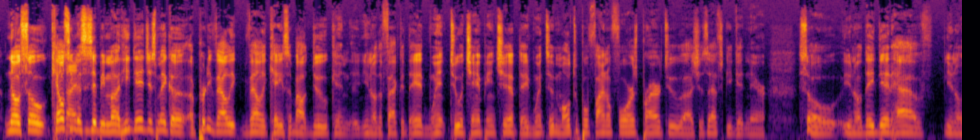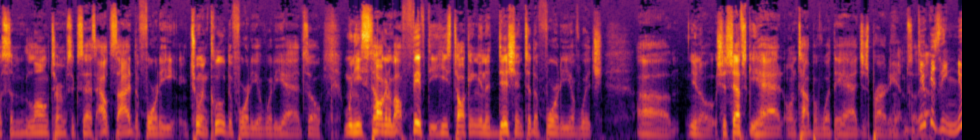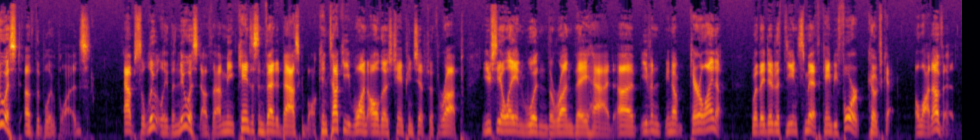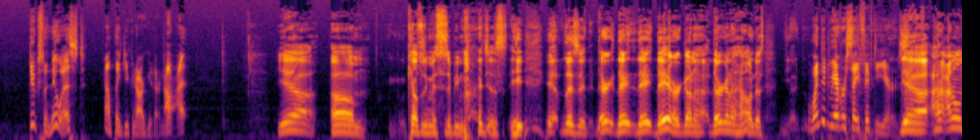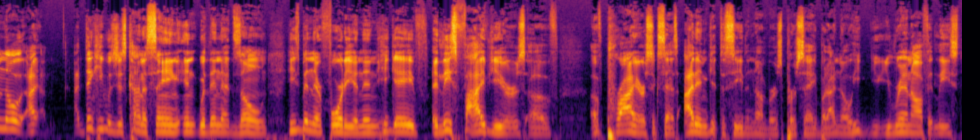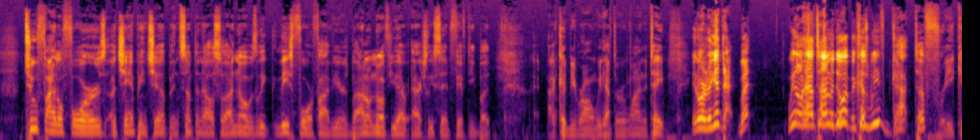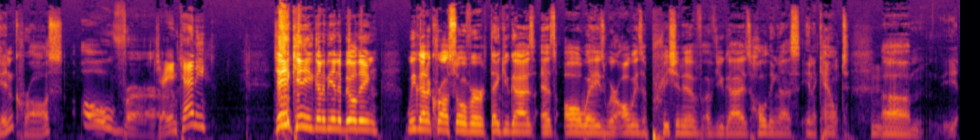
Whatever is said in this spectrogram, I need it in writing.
no, so Kelsey, But- Mississippi Mud, he did just make a, a pretty valid valid case about Duke and you know the fact that they had went to a championship, they went to multiple Final Fours prior to uh, getting there. So you know they did have you know some long term success outside the forty to include the forty of what he had. So when he's talking about fifty, he's talking in addition to the forty of which. Uh, you know, Krzyzewski had on top of what they had just prior to him. So Duke yeah. is the newest of the Blue Bloods. Absolutely, the newest of them. I mean, Kansas invented basketball. Kentucky won all those championships with Rupp. UCLA and Wooden, the run they had. Uh, even you know Carolina, what they did with Dean Smith came before Coach K. A lot of it. Duke's the newest. I don't think you can argue they're not. Yeah, um, Kelsey, Mississippi, might just he, yeah, listen. They're they they they are gonna they're gonna hound us. When did we ever say 50 years? Yeah, I I don't know. I I think he was just kind of saying in within that zone. He's been there forty, and then he gave at least five years of of prior success. I didn't get to see the numbers per se, but I know he you, you ran off at least two Final Fours, a championship, and something else. So I know it was le- at least four or five years, but I don't know if you ever actually said fifty. But I could be wrong. We'd have to rewind the tape in order to get that. But we don't have time to do it because we've got to freaking cross over. Jay and Kenny. Jay and Kenny is going to be in the building. We've got a crossover. Thank you guys as always. We're always appreciative of you guys holding us in account. Um,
